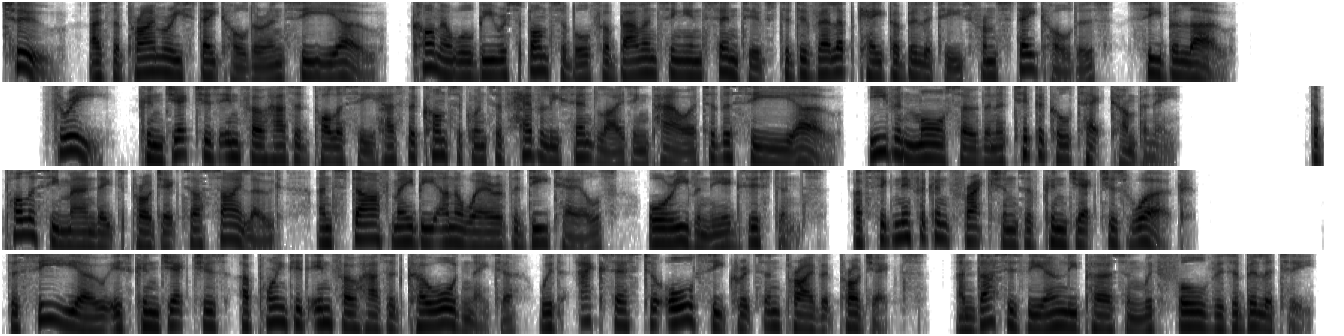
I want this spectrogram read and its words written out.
2. As the primary stakeholder and CEO, Connor will be responsible for balancing incentives to develop capabilities from stakeholders, see below. 3. Conjecture's info hazard policy has the consequence of heavily centralizing power to the CEO, even more so than a typical tech company. The policy mandates projects are siloed, and staff may be unaware of the details, or even the existence, of significant fractions of Conjecture's work. The CEO is Conjecture's appointed InfoHazard coordinator with access to all secrets and private projects, and thus is the only person with full visibility.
